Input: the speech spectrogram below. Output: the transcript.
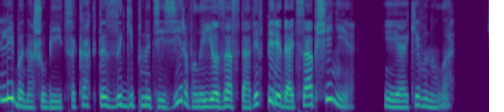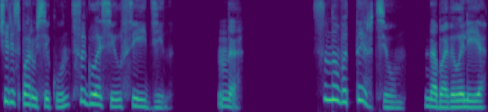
Либо наш убийца как-то загипнотизировал ее, заставив передать сообщение. Я кивнула. Через пару секунд согласился и Дин. «Да». «Снова Тертиум», — добавила Лия.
